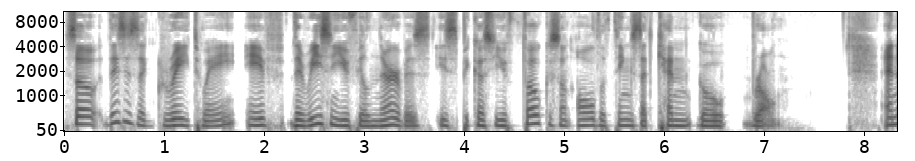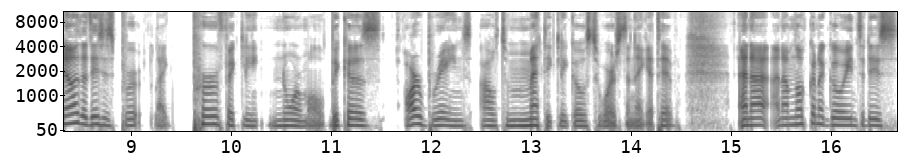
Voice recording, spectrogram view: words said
So, this is a great way if the reason you feel nervous is because you focus on all the things that can go wrong. I know that this is per- like perfectly normal because our brains automatically goes towards the negative and I and I'm not going to go into this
